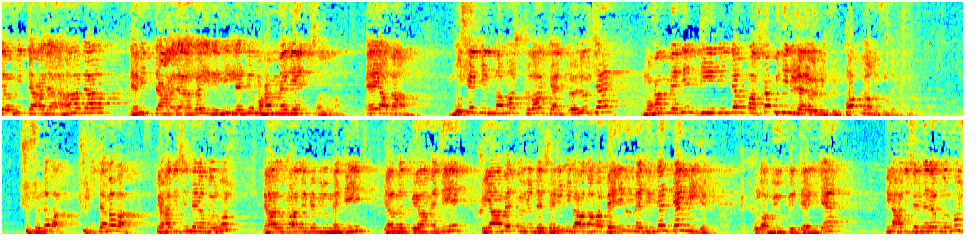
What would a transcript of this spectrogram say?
لَوْ مِتَّ عَلَى هَذَا لَمِتَّ عَلَى غَيْرِ مِلَّةِ Muhammedin sallallahu Ey adam! Bu şekil namaz kılarken ölürsen Muhammed'in dininden başka bir din üzere ölürsün. Korkmuyor musun demiş ona. Şu söze bak, şu sisteme bak. Bir hadisinde ne buyurmuş? Ya yukâleke min ümmeti yevmel kıyameti kıyamet gününde senin gibi adama benim ümmetimden denmeyecek. Bu da büyük bir tehlike. Yine hadisinde ne buyurmuş?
